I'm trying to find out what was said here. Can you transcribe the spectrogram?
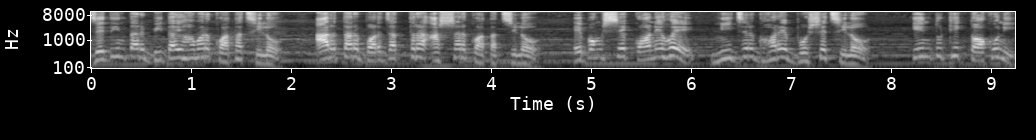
যেদিন তার বিদায় হওয়ার কথা ছিল আর তার বরযাত্রা আসার কথা ছিল। এবং সে কনে হয়ে নিজের ঘরে বসেছিল। কিন্তু ঠিক তখনই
